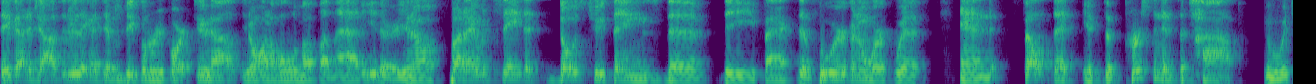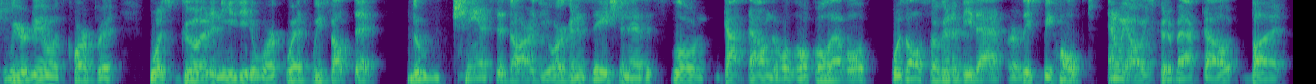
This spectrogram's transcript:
they've got a job to do. They got different people to report to now. So you don't want to hold them up on that either, you know. But I would say that those two things, the the fact of who we're going to work with, and felt that if the person at the top, which we were dealing with corporate, was good and easy to work with, we felt that the chances are the organization as it flowed got down to a local level was also going to be that or at least we hoped. And we always could have backed out but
